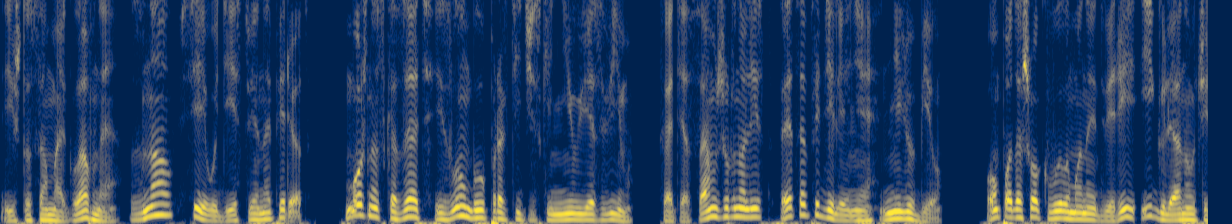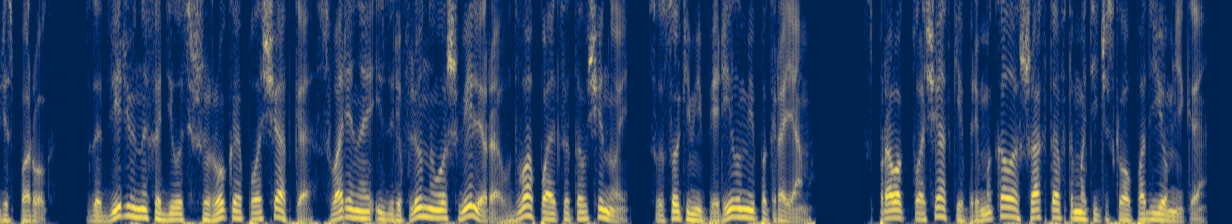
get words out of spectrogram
и, что самое главное, знал все его действия наперед. Можно сказать, излом был практически неуязвим, хотя сам журналист это определение не любил. Он подошел к выломанной двери и глянул через порог. За дверью находилась широкая площадка, сваренная из рифленого швеллера в два пальца толщиной, с высокими перилами по краям. Справа к площадке примыкала шахта автоматического подъемника.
